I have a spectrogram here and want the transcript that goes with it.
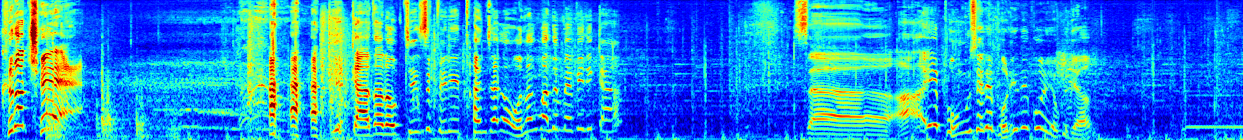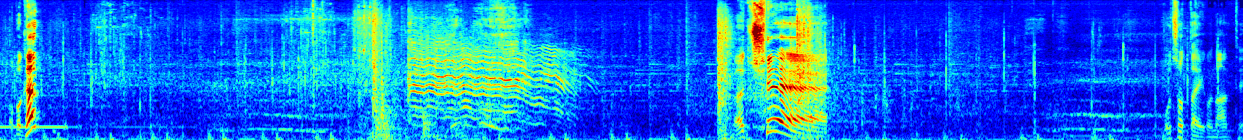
그렇지! 까다롭지 스피릿 판자가 워낙 많은 맵이니까. 자 아예 봉쇄를 버리는 거예요 그냥. 어버컷 그렇지. 꽂혔다 이거 나한테.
